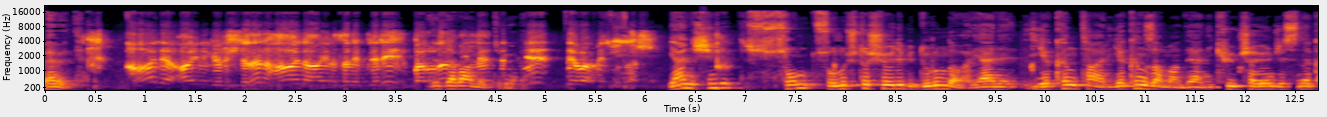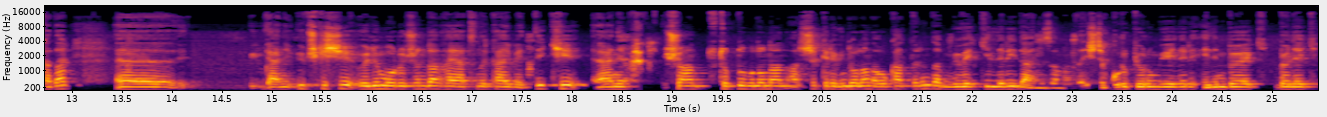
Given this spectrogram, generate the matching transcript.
Evet. Hala aynı görüşteler, hala aynı talepleri barolar devam ettiriyorlar. Devam ediyorlar. Yani şimdi son sonuçta şöyle bir durum da var. Yani yakın tarih, yakın zamanda yani 2-3 ay öncesine kadar e, yani 3 kişi ölüm orucundan hayatını kaybetti ki yani şu an tutuklu bulunan açlık grevinde olan avukatların da müvekkilleriydi aynı zamanda. İşte grup yorum üyeleri Helin Bölek, Bölek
